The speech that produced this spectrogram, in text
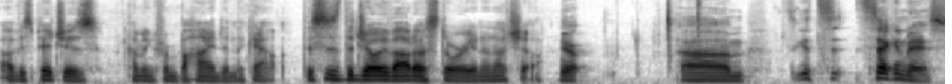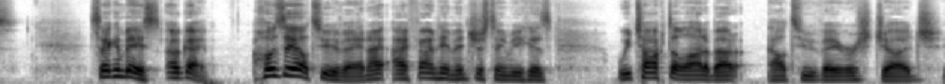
of his pitches coming from behind in the count. This is the Joey Votto story in a nutshell. Yep. Um, it's second base. Second base. Okay, Jose Altuve, and I, I found him interesting because we talked a lot about Altuve versus Judge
